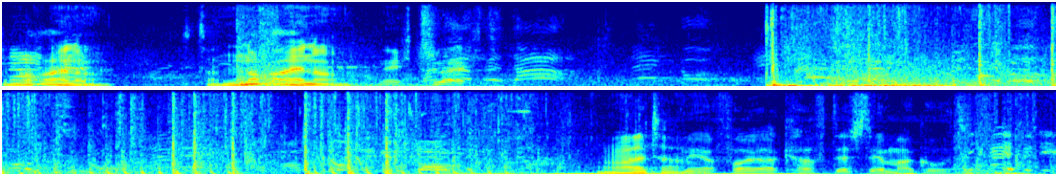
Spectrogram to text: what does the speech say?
Noch einer. Dann noch einer. Nicht schlecht. Alter. Mehr Feuerkraft ist immer gut. Ich helfe dir.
